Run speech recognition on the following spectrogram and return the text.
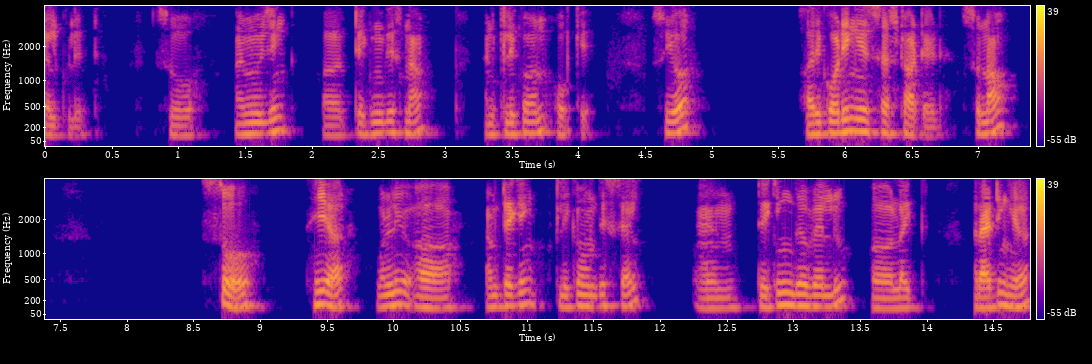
calculate. So I'm using uh, taking this now and click on OK. So your uh, recording is started. So now, so here only uh, I'm taking click on this cell and taking the value uh, like writing here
